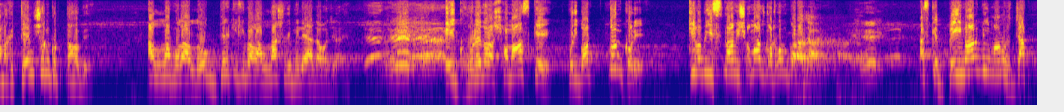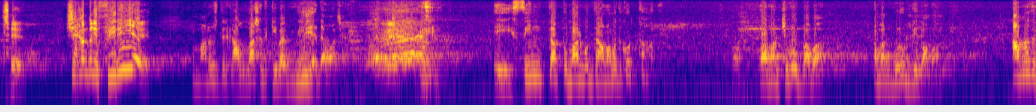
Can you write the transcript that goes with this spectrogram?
আমাকে টেনশন করতে হবে। আল্লাহ বলা লোকদেরকে কীভাবে আল্লাহর সাথে মিলিয়ে দেওয়া যায়? এই ঘরে ধরা সমাজকে পরিবর্তন করে কীভাবে ইসলামী সমাজ গঠন করা যায়? আজকে বেইমান দিকে মানুষ যাচ্ছে, সেখান থেকে ফিরিয়ে মানুষদেরকে আল্লাহর সাথে কীভাবে মিলিয়ে দেওয়া যায়? এই চিন্তা তোমার মধ্যে, আমার মধ্যে করতে হবে। ও আমার যুবক বাবা, আমার মুরব্বী বাবা। আমরা তো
